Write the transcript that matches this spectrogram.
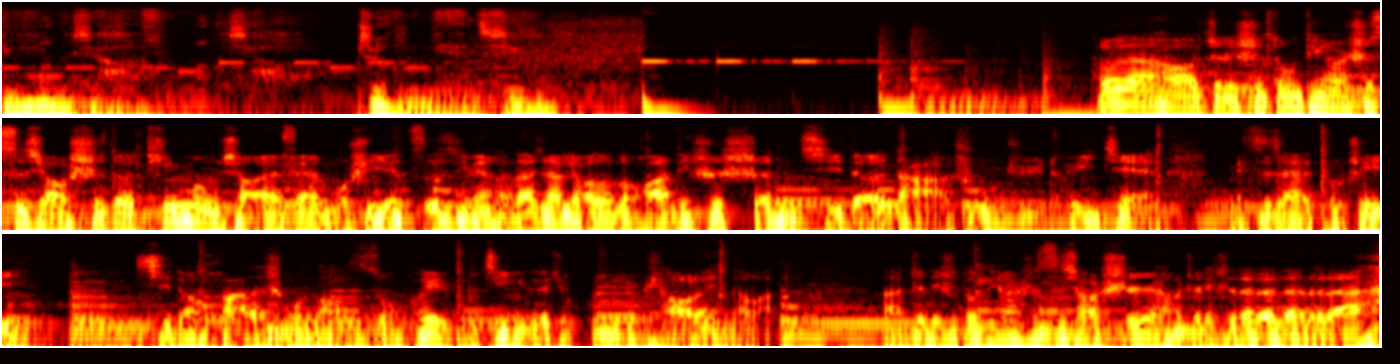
听梦想，梦想正年轻。Hello，大家好，这里是动听二十四小时的听梦想 FM，我是叶子。今天和大家聊到的话题是神奇的大数据推荐。每次在读这几段话的时候，脑子总会不经意的就就就飘了，你知道吧？啊，这里是动听二十四小时，然后这里是哒哒哒哒哒。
